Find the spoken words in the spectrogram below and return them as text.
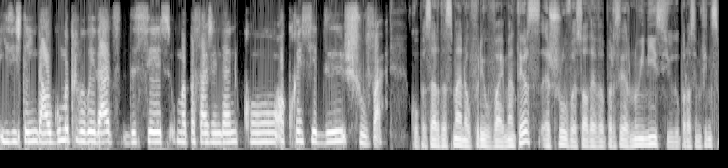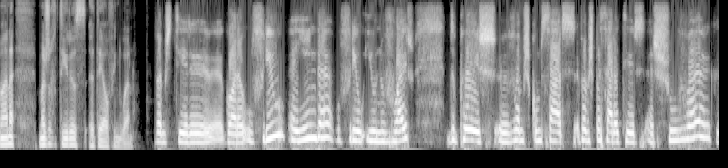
existe ainda alguma probabilidade de ser uma passagem de ano com ocorrência de chuva. Com o passar da semana, o frio vai manter-se, a chuva só deve aparecer no início do próximo fim de semana, mas retira-se até ao fim do ano. Vamos ter eh, agora o frio ainda, o frio e o nevoeiro. Depois eh, vamos começar, vamos passar a ter a chuva, que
